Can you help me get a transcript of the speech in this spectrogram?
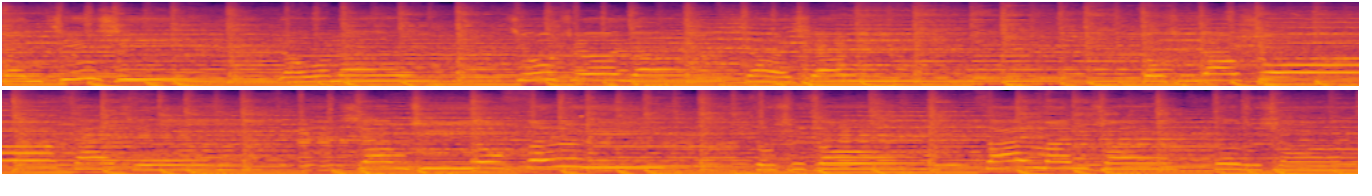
们惊喜，让我们就这样相爱相依。总是要说是走在漫长的路上。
